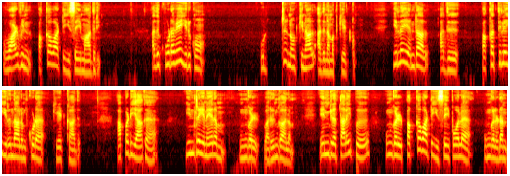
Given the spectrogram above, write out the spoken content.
வாழ்வின் பக்கவாட்டு இசை மாதிரி. அது கூடவே இருக்கும். உற்று நோக்கினால் அது நமக்கு கேட்கும். இல்லை என்றால் அது பக்கத்திலே இருந்தாலும் கூட கேட்காது. அப்படியாக இன்றைய நேரம் உங்கள் வருங்காலம் என்கிற தலைப்பு உங்கள் பக்கவாட்டு இசை போல உங்களுடன்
